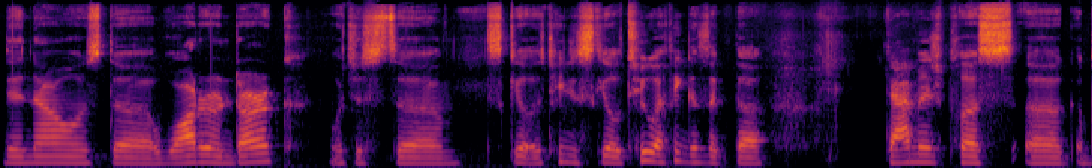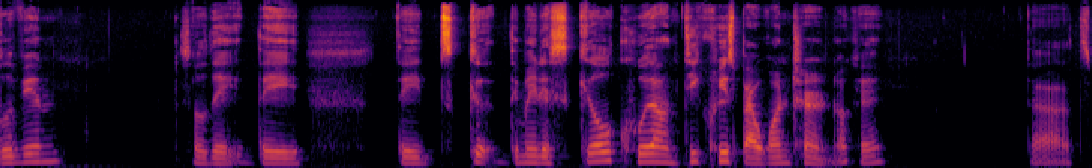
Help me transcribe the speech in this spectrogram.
Then now is the water and dark, which is the skill. It changes skill two. I think it's like the damage plus uh oblivion. So they they they they made a skill cooldown decrease by one turn. Okay, that's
